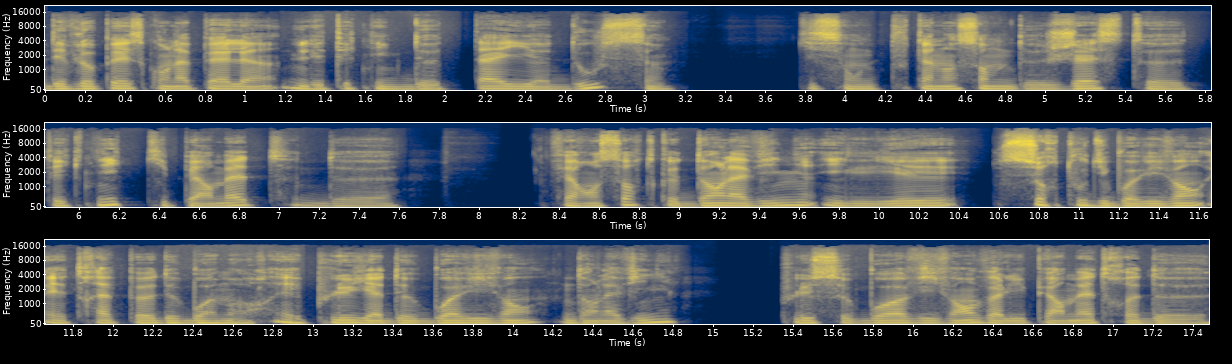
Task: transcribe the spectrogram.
développer ce qu'on appelle les techniques de taille douce, qui sont tout un ensemble de gestes techniques qui permettent de faire en sorte que dans la vigne, il y ait surtout du bois vivant et très peu de bois mort. Et plus il y a de bois vivant dans la vigne, plus ce bois vivant va lui permettre de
